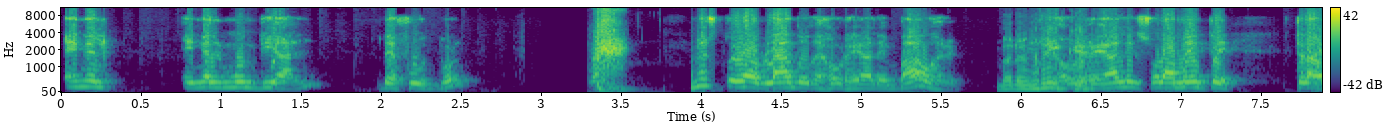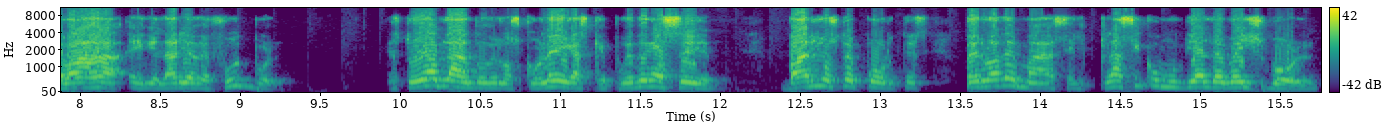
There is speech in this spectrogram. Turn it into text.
en el, en el Mundial de Fútbol. No estoy hablando de Jorge Allen Bauer. Pero Enrique, Jorge Allen solamente trabaja en el área de fútbol. Estoy hablando de los colegas que pueden hacer varios deportes, pero además el Clásico Mundial de Béisbol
